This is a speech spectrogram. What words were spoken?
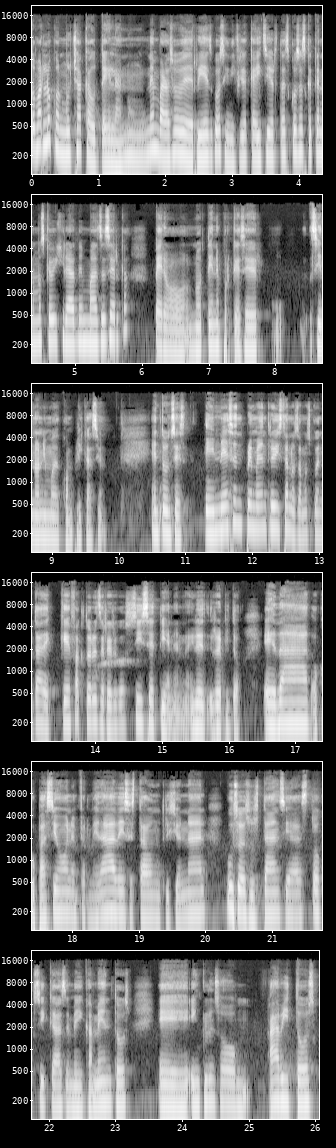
tomarlo con mucha cautela. ¿no? Un embarazo de riesgo significa que hay ciertas cosas que tenemos que vigilar de más de cerca, pero no tiene por qué ser sinónimo de complicación. Entonces, en esa primera entrevista nos damos cuenta de qué factores de riesgo sí se tienen. Y repito, edad, ocupación, enfermedades, estado nutricional, uso de sustancias tóxicas, de medicamentos, eh, incluso hábitos,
